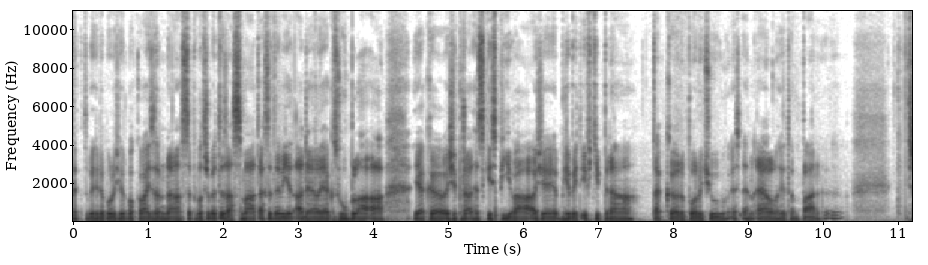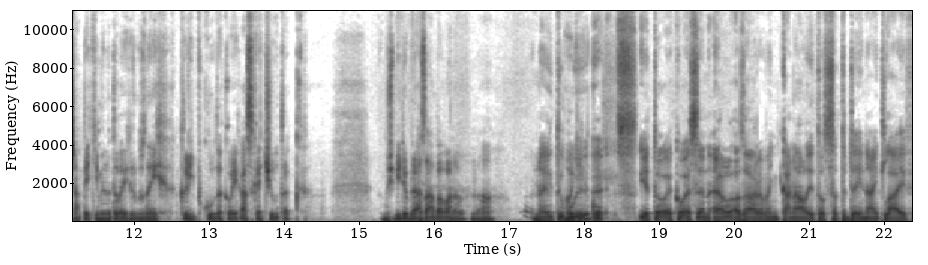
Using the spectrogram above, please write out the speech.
tak to bych doporučil, pokud zrovna se potřebujete zasmát a chcete vidět Adele, jak zhubla a jak, eh, že pořád hezky zpívá a že může být i vtipná, tak eh, doporučuji SNL, je tam pár třeba pětiminutových různých klípků takových a sketchů, tak může být dobrá zábava na, na na YouTube je, je to jako SNL a zároveň kanál, je to Saturday Night Live,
